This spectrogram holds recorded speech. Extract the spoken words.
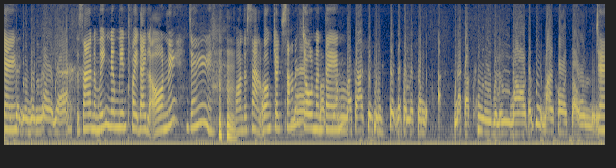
ចាតសើណាមីងនៅមានថ្វីដៃល្អណាចាគ្រាន់តែសាក់លបងចុចសោះនឹងចូលមែនតែនភាសាចុចតិចតែខ្ញុំណាតាខ្ញៀវបលឺមកទៅគឺបានខចូលចា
